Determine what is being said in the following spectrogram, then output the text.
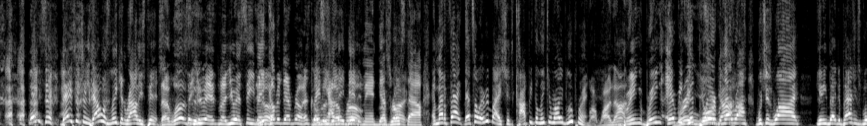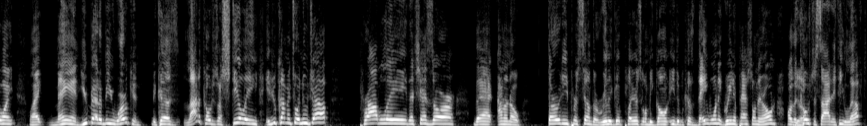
Basically, basically, that was Lincoln Riley's pitch. That was it. US, USC, man. Yeah. Come to death row. That's Come basically how they row. did it, man. Death That's row right. style. And matter of fact, that's how everybody should copy the Lincoln Riley blueprint. Why- why not? Bring bring every Bring good player from that roster, which is why. Getting back to Patrick's point, like, man, you better be working because a lot of coaches are stealing. If you come into a new job, probably the chances are that, I don't know, 30% of the really good players are going to be gone either because they wanted greener pastures on their own or the Yep. coach decided if he left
